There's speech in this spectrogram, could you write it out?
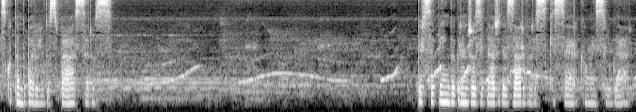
Escutando o barulho dos pássaros, percebendo a grandiosidade das árvores que cercam esse lugar.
